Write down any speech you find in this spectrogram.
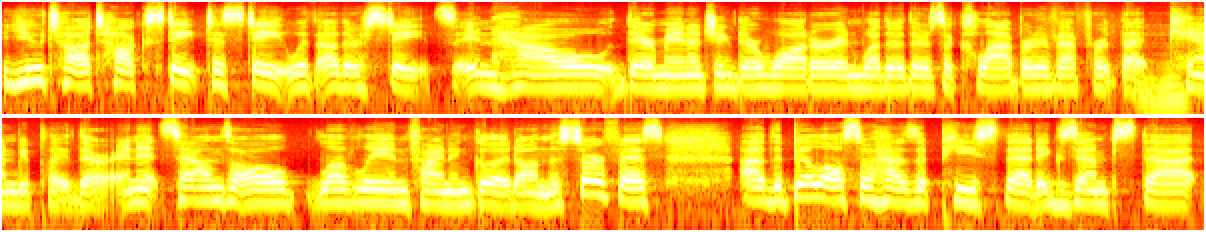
Utah talk state to state with other states in how they're managing their water and whether there's a collaborative effort that mm-hmm. can be played there. And it sounds all lovely and fine and good on the surface. Uh, the bill also has a piece that exempts that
